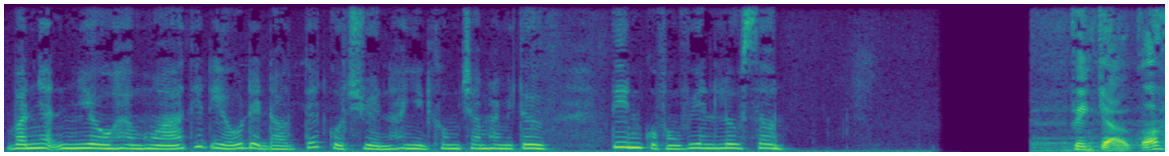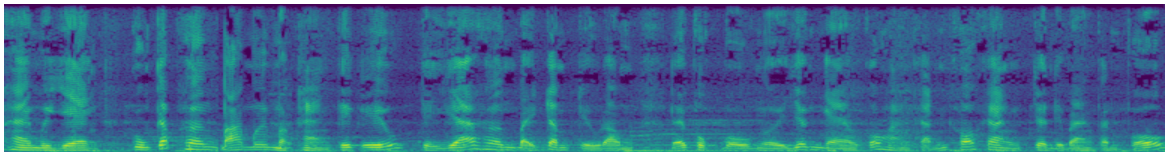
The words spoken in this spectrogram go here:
và nhận nhiều hàng hóa thiết yếu để đón Tết cổ truyền 2024. Tin của phóng viên Lưu Sơn. Phiên chợ có 20 gian, cung cấp hơn 30 mặt hàng thiết yếu trị giá hơn 700 triệu đồng để phục vụ người dân nghèo có hoàn cảnh khó khăn trên địa bàn thành phố.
